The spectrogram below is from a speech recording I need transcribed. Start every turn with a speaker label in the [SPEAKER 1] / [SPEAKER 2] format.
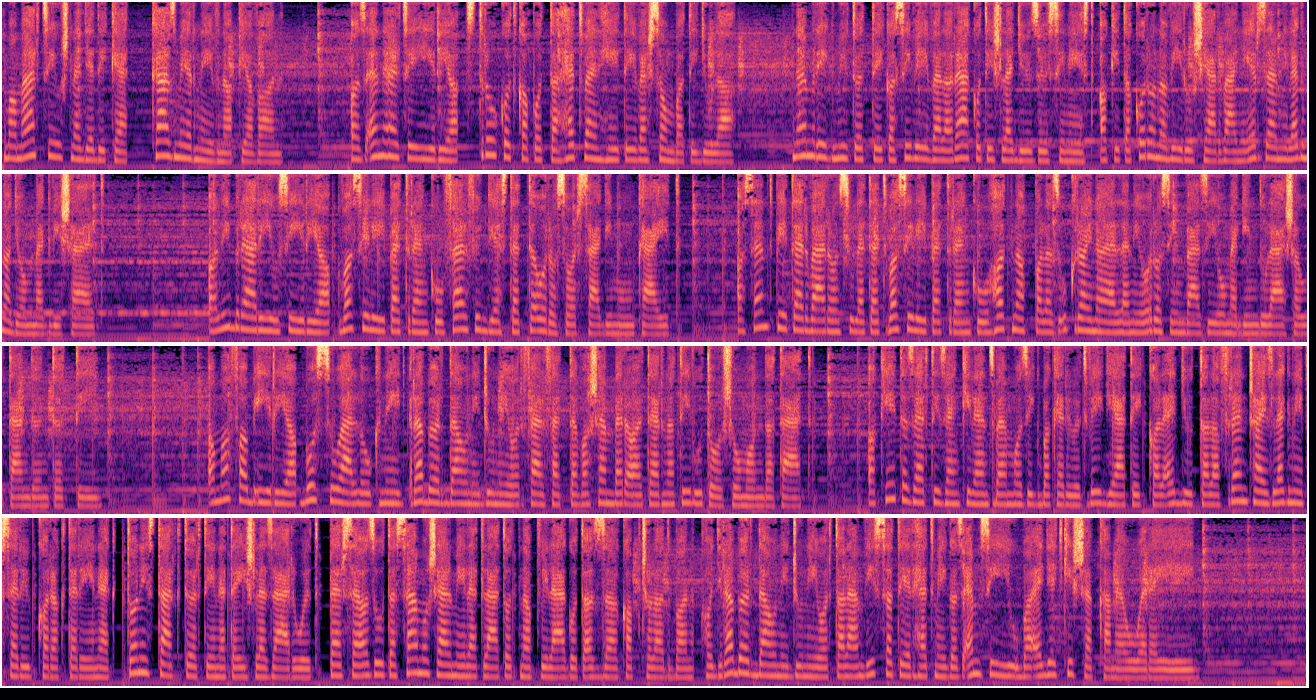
[SPEAKER 1] Ma március 4-e, Kázmér névnapja van. Az NLC írja, sztrókot kapott a 77 éves Szombati Gyula. Nemrég műtötték a szívével a rákot is legyőző színészt, akit a koronavírus járvány érzelmileg nagyon megviselt. A Librarius írja, Vasilij Petrenko felfüggesztette oroszországi munkáit. A Szentpéterváron született Vasilij Petrenko hat nappal az Ukrajna elleni orosz invázió megindulása után döntött így. A Mafab írja, bosszúállók 4, Robert Downey Jr. felfedte Vasember alternatív utolsó mondatát. A 2019-ben mozikba került végjátékkal egyúttal a franchise legnépszerűbb karakterének, Tony Stark története is lezárult, persze azóta számos elmélet látott napvilágot azzal kapcsolatban, hogy Robert Downey Jr. talán visszatérhet még az MCU-ba egy-egy kisebb cameo erejéig.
